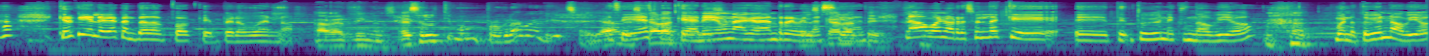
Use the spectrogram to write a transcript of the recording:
Creo que ya le había contado a Poke, pero bueno. A ver, dinos. Es el último programa, Litzia. Ya, Así es, porque haré una gran revelación. descárate. No, bueno, resulta que eh, tuve un exnovio. bueno, tuve un novio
